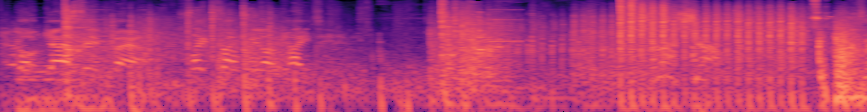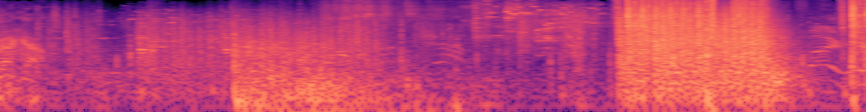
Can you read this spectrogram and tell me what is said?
You've got gas inbound. Safe zone relocated. Flash out! Frag out! Fire here!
